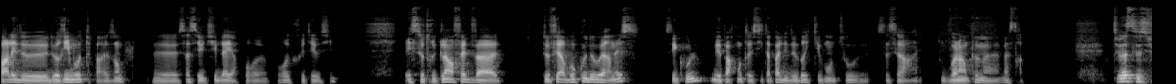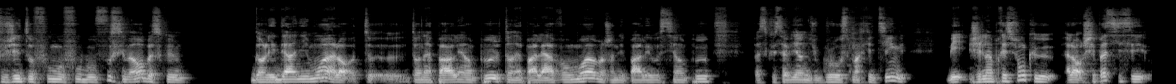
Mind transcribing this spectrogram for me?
parler de, de remote par exemple. Euh, ça c'est utile d'ailleurs pour pour recruter aussi. Et ce truc-là en fait va te faire beaucoup d'awareness, c'est cool. Mais par contre, si t'as pas les deux briques qui vont en dessous, ça sert à rien. Donc voilà un peu ma, ma strat. Tu vois, ce sujet tofu, mofu, bofu, c'est marrant parce que dans les derniers mois, alors t'en as parlé un peu, t'en as parlé avant moi, moi j'en ai parlé aussi un peu parce que ça vient du growth marketing, mais j'ai l'impression que, alors je sais pas si c'est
